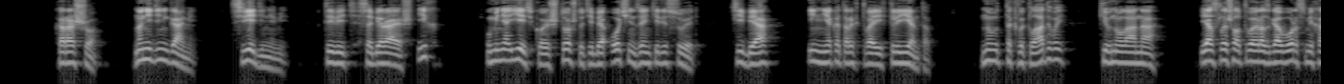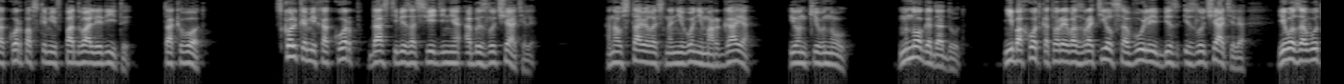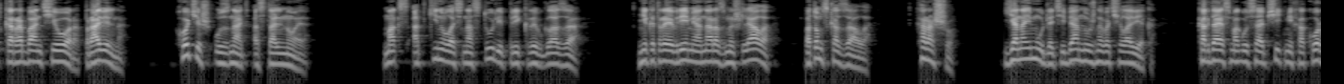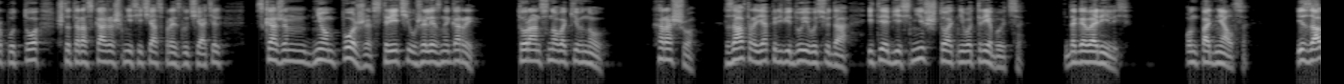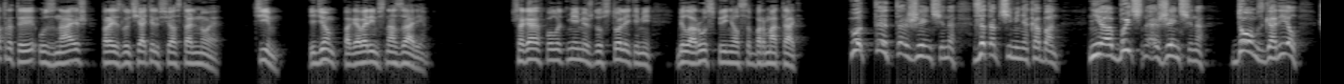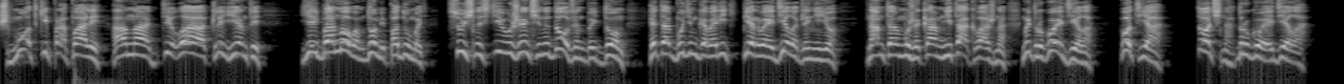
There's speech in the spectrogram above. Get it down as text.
Хорошо, но не деньгами, сведениями. Ты ведь собираешь их? У меня есть кое-что, что тебя очень заинтересует. Тебя и некоторых твоих клиентов. Ну, так выкладывай, кивнула она. Я слышал твой разговор с мехокорповскими в подвале Риты. Так вот, сколько мехокорп даст тебе за сведения об излучателе?» Она уставилась на него, не моргая, и он кивнул. «Много дадут. Небоход, который возвратился в улей без излучателя. Его зовут Карабан Чиора, правильно? Хочешь узнать остальное?» Макс откинулась на стуле, прикрыв глаза. Некоторое время она размышляла, Потом сказала, «Хорошо, я найму для тебя нужного человека. Когда я смогу сообщить Мехакорпу то, что ты расскажешь мне сейчас про излучатель, скажем, днем позже встречи у Железной горы». Туран снова кивнул. «Хорошо, завтра я приведу его сюда, и ты объяснишь, что от него требуется». «Договорились». Он поднялся. «И завтра ты узнаешь про излучатель все остальное. Тим, Идем поговорим с Назарием». Шагая в полутьме между столиками, белорус принялся бормотать. «Вот эта женщина! Затопчи меня, кабан! Необычная женщина! Дом сгорел, шмотки пропали, а она дела, клиенты. Ей бы о новом доме подумать. В сущности, у женщины должен быть дом. Это, будем говорить, первое дело для нее. Нам-то, мужикам, не так важно. Мы другое дело. Вот я, Точно, другое дело.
